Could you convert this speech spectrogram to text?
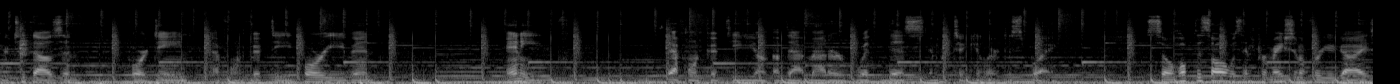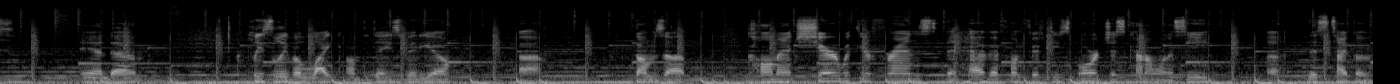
your 2014 F-150 or even any F-150 of that matter with this in particular display. So hope this all was informational for you guys. And um, please leave a like on today's video. Uh, thumbs up, comment, share with your friends that have F-150s or just kind of want to see uh, this type of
